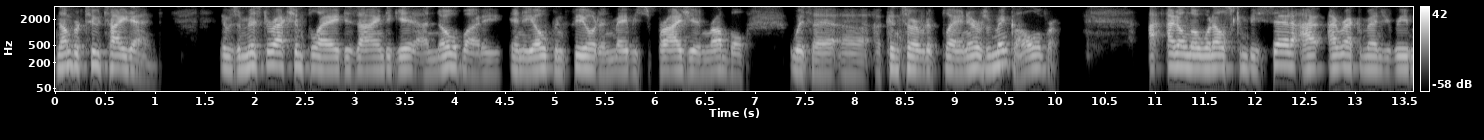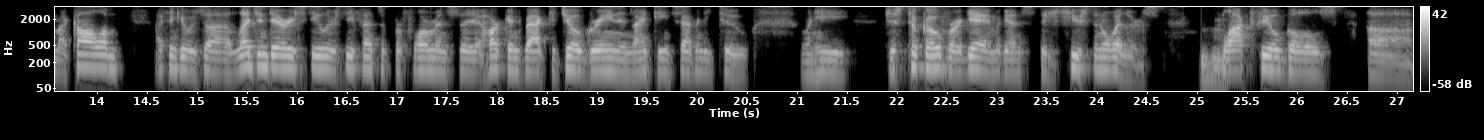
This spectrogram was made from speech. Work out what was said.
number two tight end. It was a misdirection play designed to get a nobody in the open field and maybe surprise you and rumble with a, a, conservative play, and there was a Minkah all over him. I, I, don't know what else can be said. I, I, recommend you read my column. I think it was a legendary Steelers defensive performance that harkened back to Joe Greene in 1972 when he just took over a game against the Houston Oilers, mm-hmm. blocked field goals, uh,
